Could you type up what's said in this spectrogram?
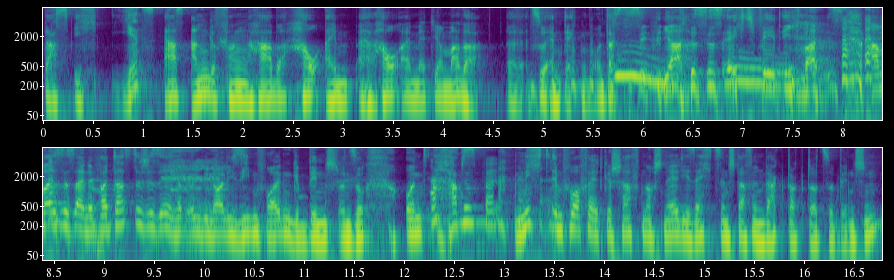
dass ich jetzt erst angefangen habe, How I, äh, How I Met Your Mother äh, zu entdecken. Und das ist, ja, das ist echt spät, ich weiß. Aber es ist eine fantastische Serie. Ich habe irgendwie neulich sieben Folgen gebinged und so. Und ich habe es nicht im Vorfeld geschafft, noch schnell die 16 Staffeln Bergdoktor zu bingen.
